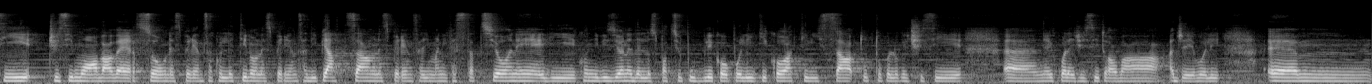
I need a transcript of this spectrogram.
si, ci si muova verso un'esperienza collettiva, un'esperienza di piazza, un'esperienza di manifestazione e di condivisione dello spazio pubblico, politico, attivista, tutto quello si, eh, nel quale ci si trova agevoli. Ehm,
